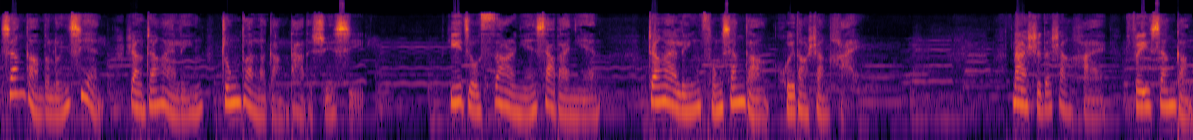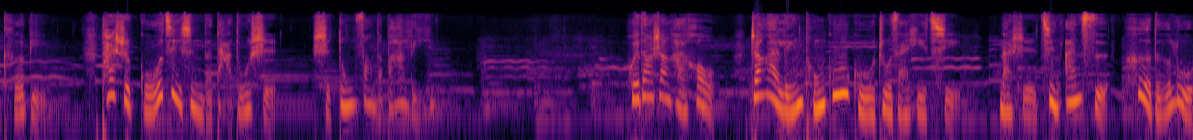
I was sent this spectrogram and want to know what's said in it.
香港的沦陷让张爱玲中断了港大的学习。一九四二年下半年，张爱玲从香港回到上海。那时的上海非香港可比，它是国际性的大都市，是东方的巴黎。回到上海后，张爱玲同姑姑住在一起，那是静安寺赫德路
